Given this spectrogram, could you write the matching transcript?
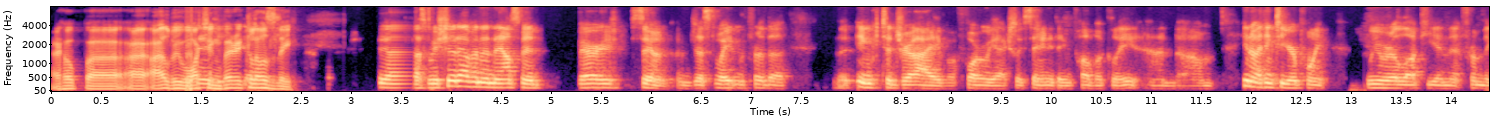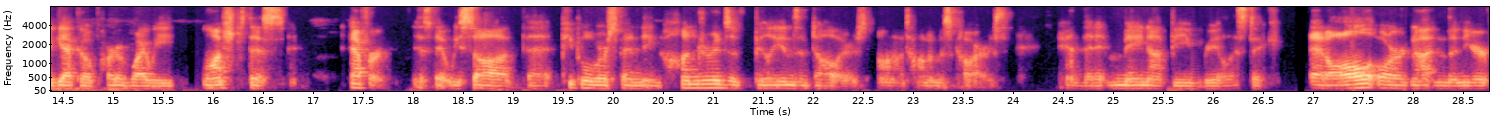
I hope uh, i'll be watching very closely Yes, we should have an announcement very soon. I'm just waiting for the the ink to dry before we actually say anything publicly. And um, you know, I think to your point, we were lucky in that from the get-go, part of why we launched this effort is that we saw that people were spending hundreds of billions of dollars on autonomous cars and that it may not be realistic at all or not in the near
